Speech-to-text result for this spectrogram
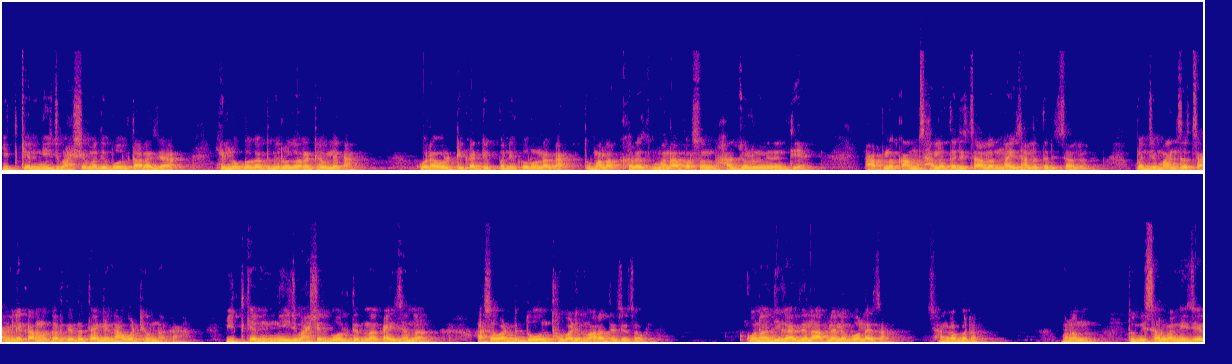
इतक्या नीच भाषेमध्ये बोलता राजा. हे लोक का तुम्ही रोजानं ठेवले का? कोणावर टीका टिप्पणी करू नका. तुम्हाला खरंच मनापासून हात जोडून विनंती आहे. आपलं काम झालं तरी चालन नाही झालं तरी चालन. पण जे माणसं चांगले कामं करते तर त्याला नावं ठेवू नका. इतक्या नीच भाषेत बोलतात ना काही जणं. असं वाटतं दोन थोबाडीत मारा त्याच्या जाऊन. कोणा अधिकार दिला आपल्याला बोलायचा? सांगा बरं. म्हणून तुम्ही सर्वांनी जे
